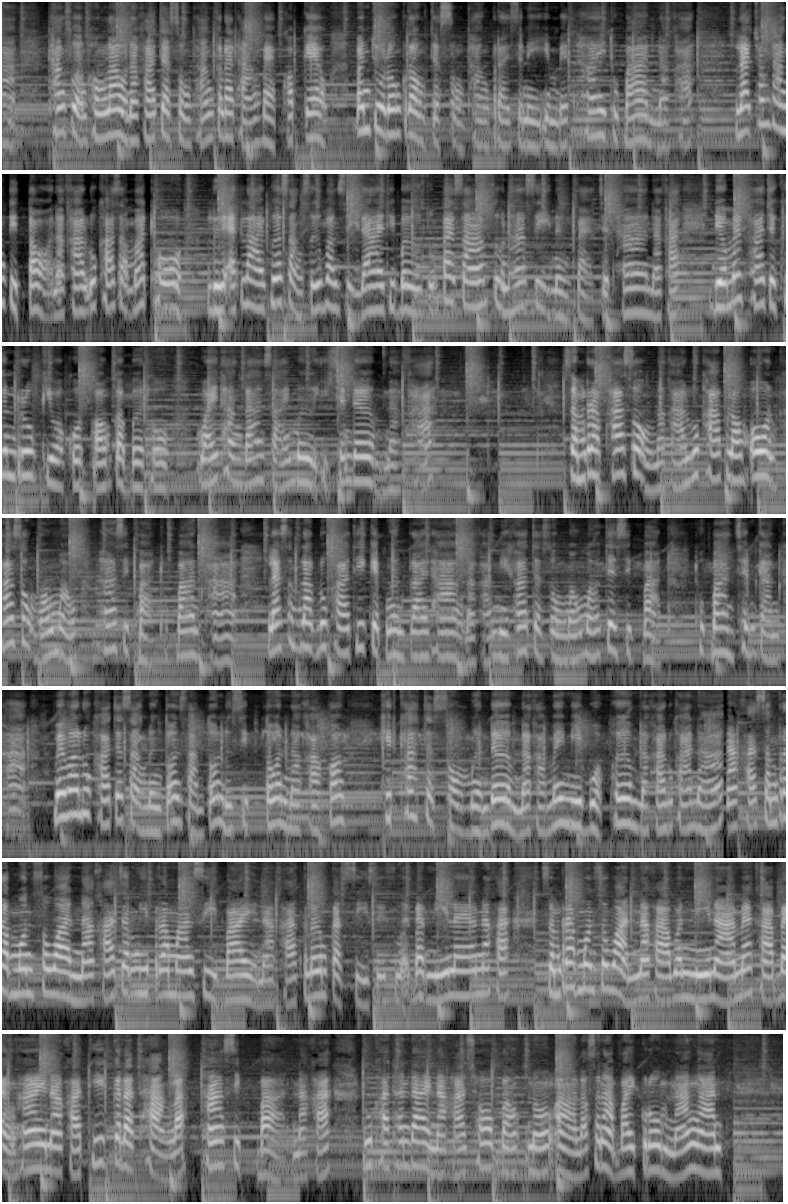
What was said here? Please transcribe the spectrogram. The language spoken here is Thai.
ทางสวนของเรานะคะจัดส่งทั้งกระถางแบบครอบแก้ว บรรจุลงกล่องจัดส่งทางไปรษณีย์อิมเมสให้ทุกบ้านนะคะ และช่องทางติดต่อนะคะ ลูกค้าสามารถโทร หรือแอดไลน์เพื่อสั่งซื้อบอลสีได้ที่เบอร์ 0830541875 นะคะ เดี๋ยวแม่ค้าจะขึ้นรูป QR Code พร้อมกับเบอร์โทรไว้ทางด้านซ้ายมืออีกเช่นเดิมนะคะสำหรับค่าส่งนะคะ ลูกค้าพร้อมโอน ค่าส่งเมาเหมา50 บาททุกบ้านค่ะ และสำหรับลูกค้าที่เก็บเงินปลายทางนะคะ มีค่าจัดส่งเมาเมา70 บาท ทุกบ้านเช่นกันค่ะ ไม่ว่าลูกค้าจะสั่ง 1 ต้น 3 ต้นหรือ 10 ต้นนะคะ ก็คิดค่าจัดส่งเหมือนเดิมนะคะ ไม่มีบวกเพิ่มนะคะ ลูกค้านะนะคะสำหรับมนสวรรค์นะคะ จะมีประมาณ 4 ใบนะคะ เริ่มกัดสีสวยๆแบบนี้แล้วนะคะสำหรับมนสวรรค์นะคะ วันนี้นะแม่ค้าแบ่งให้นะคะที่กระถางละ 50 บาทนะคะ ลูกค้าท่านใดนะคะ ชอบน้องอ่าลักษณะใบกลมนะงาน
